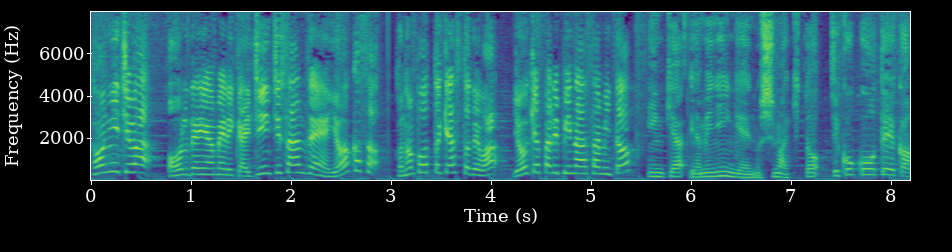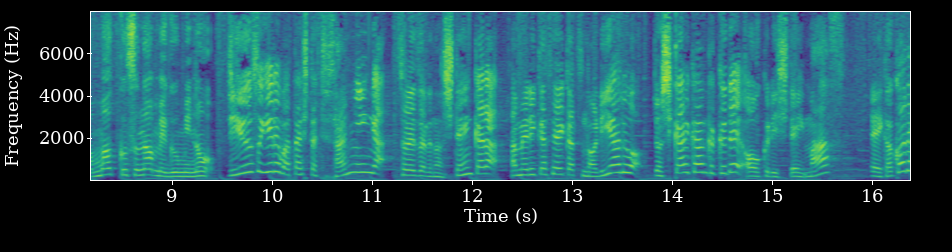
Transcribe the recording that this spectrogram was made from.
こんにちは。オールデンアメリカ1日3000へようこそ。このポッドキャストでは、陽キャパリピのあさみと、陰キャ闇人間の島木と、自己肯定感マックスな恵みの自由すぎる私たち3人が、それぞれの視点から、アメリカ生活のリアルを女子会感覚でお送りしています。えーここで、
